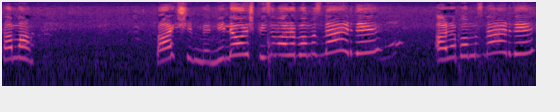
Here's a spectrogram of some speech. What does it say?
Tamam. Bak şimdi Niloş bizim arabamız nerede? Arabamız nerede?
